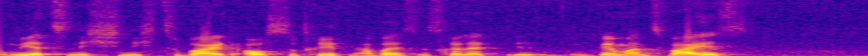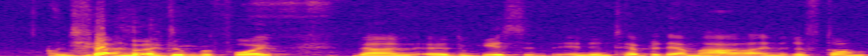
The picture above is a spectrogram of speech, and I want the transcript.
Um jetzt nicht, nicht zu weit auszutreten, aber es ist relativ, wenn man es weiß und die Anleitung befolgt, dann äh, du gehst in den Tempel der Mara in Rifton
